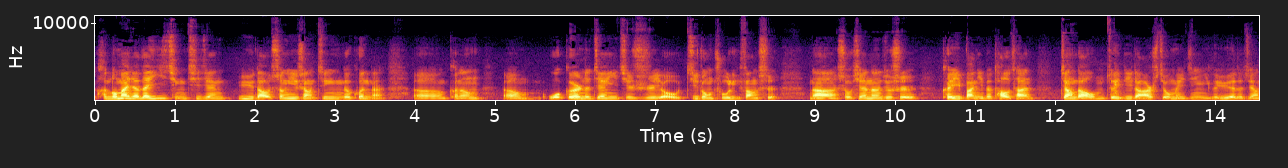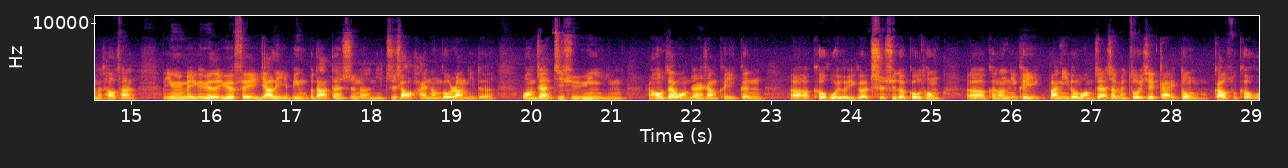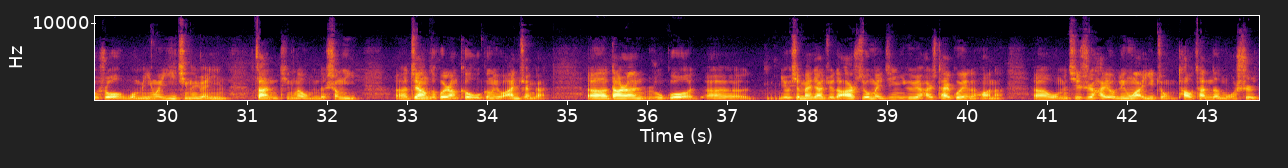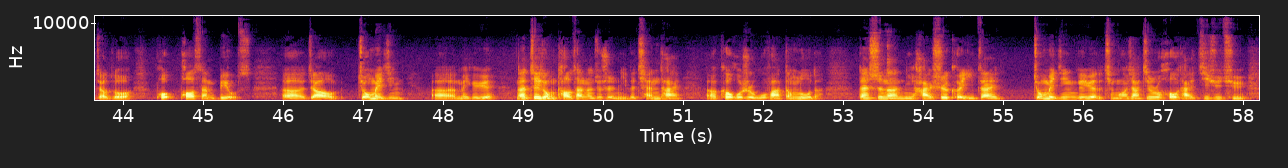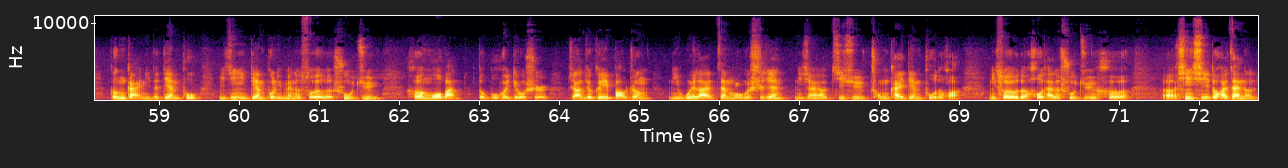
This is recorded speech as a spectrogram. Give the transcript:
很多卖家在疫情期间遇到生意上经营的困难，呃，可能呃，我个人的建议其实是有几种处理方式。那首先呢，就是可以把你的套餐降到我们最低的二十九美金一个月的这样的套餐，因为每个月的月费压力也并不大，但是呢，你至少还能够让你的网站继续运营，然后在网站上可以跟呃客户有一个持续的沟通。呃，可能你可以把你的网站上面做一些改动，告诉客户说我们因为疫情的原因暂停了我们的生意，呃，这样子会让客户更有安全感。呃，当然，如果呃有些卖家觉得二十九美金一个月还是太贵的话呢，呃，我们其实还有另外一种套餐的模式，叫做 pos and Bills，呃，叫九美金呃每个月。那这种套餐呢，就是你的前台呃客户是无法登录的，但是呢，你还是可以在九美金一个月的情况下进入后台继续去更改你的店铺以及你店铺里面的所有的数据和模板。都不会丢失，这样就可以保证你未来在某个时间你想要继续重开店铺的话，你所有的后台的数据和呃信息都还在那里。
